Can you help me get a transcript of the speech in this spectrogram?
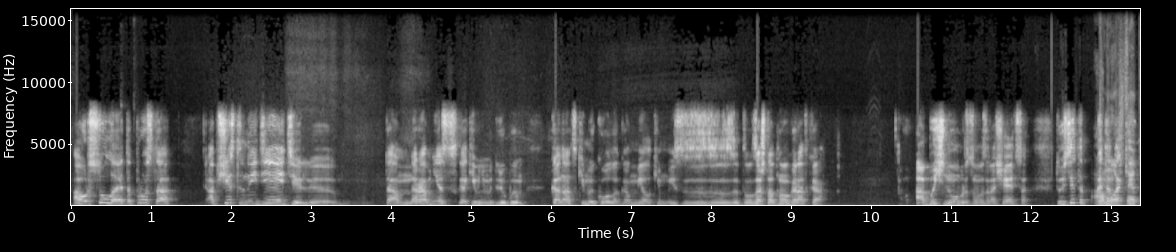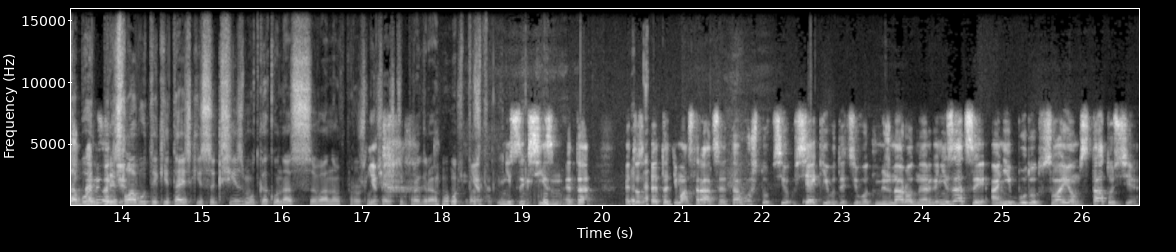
а Урсула – это просто общественный деятель, э, там, наравне с каким-нибудь любым канадским экологом мелким из, из этого заштатного городка. Обычным образом возвращается. То есть это, а это может это будет намеки. пресловутый китайский сексизм, вот как у нас с Иваном в прошлой Нет. части программы? Нет, это не сексизм. Это, это, это демонстрация того, что все, всякие вот эти вот международные организации, они будут в своем статусе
